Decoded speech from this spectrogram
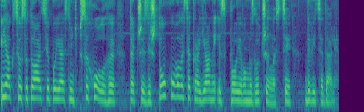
Як цю ситуацію пояснюють психологи, та чи зіштовхувалися краяни із проявами злочинності? Дивіться далі.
